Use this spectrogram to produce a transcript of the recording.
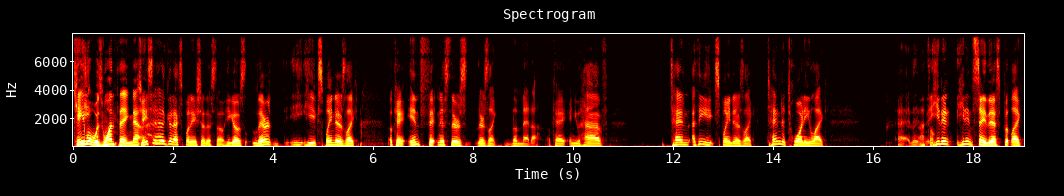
cable was one thing. Now Jason had a good explanation of this though. He goes there. He, he explained it as like, okay, in fitness, there's there's like the meta, okay, and you have ten. I think he explained it as like ten to twenty. Like, uh, a- he didn't he didn't say this, but like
